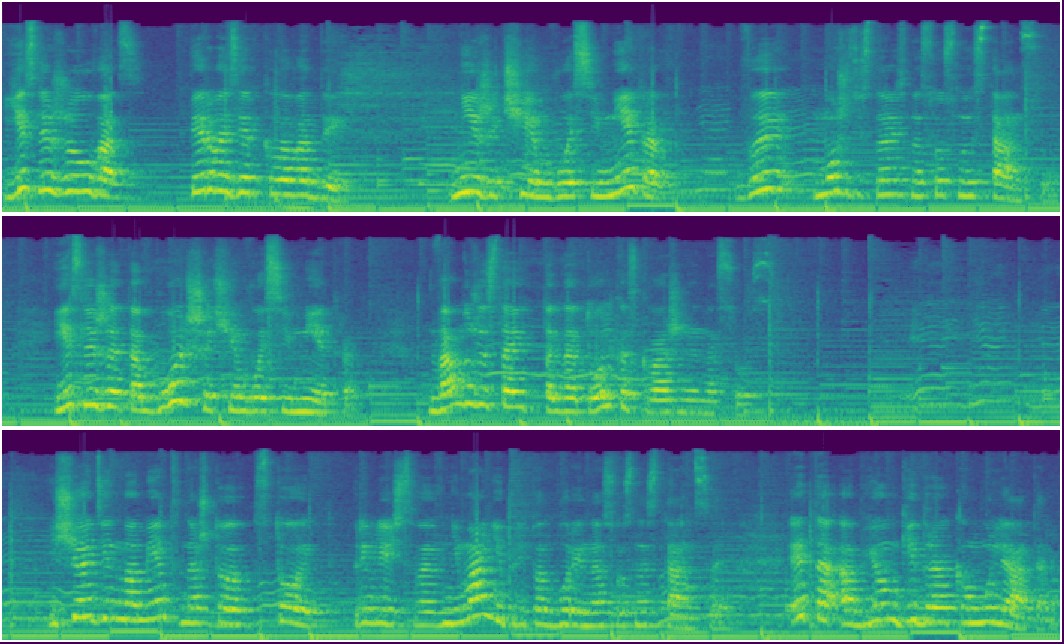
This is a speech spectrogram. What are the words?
Если же у вас первое зеркало воды ниже, чем 8 метров, вы можете установить насосную станцию. Если же это больше, чем 8 метров, вам нужно ставить тогда только скважинный насос. Еще один момент, на что стоит привлечь свое внимание при подборе насосной станции, это объем гидроаккумулятора.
